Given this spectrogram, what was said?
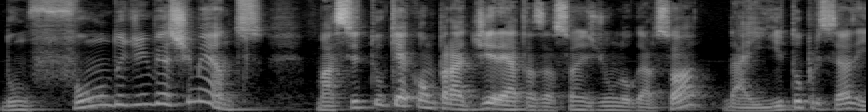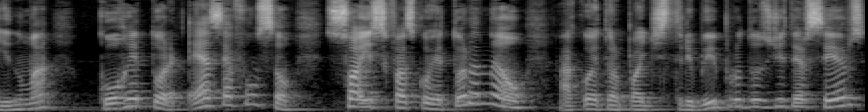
De um fundo de investimentos. Mas se tu quer comprar direto as ações de um lugar só, daí tu precisa ir numa corretora. Essa é a função. Só isso que faz corretora? Não. A corretora pode distribuir produtos de terceiros,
